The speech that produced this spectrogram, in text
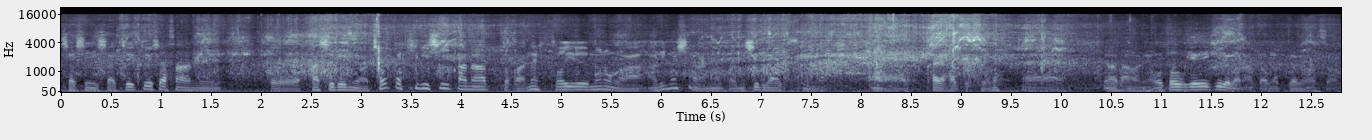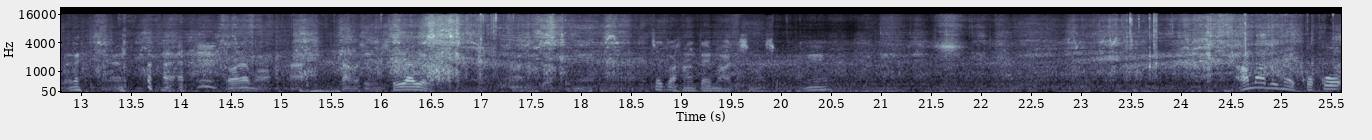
初心者中級者さんにこう走るにはちょっと厳しいかなとかねそういうものがありましたらねやっぱりシルバークスの、えー、開発してね、えー皆様にお届けできればなと思っておりますのでね、これも、はい、楽しみにしていただければ感じですね、ちょっと反対回りしましょうかね。あまりね、ここ、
